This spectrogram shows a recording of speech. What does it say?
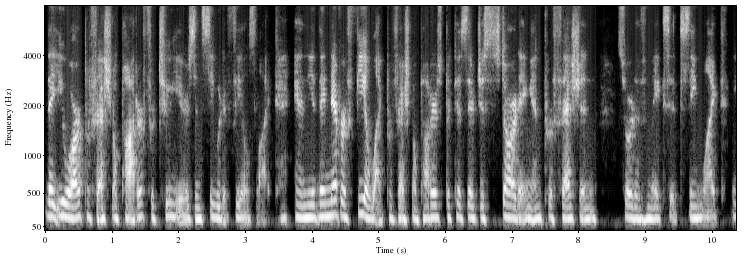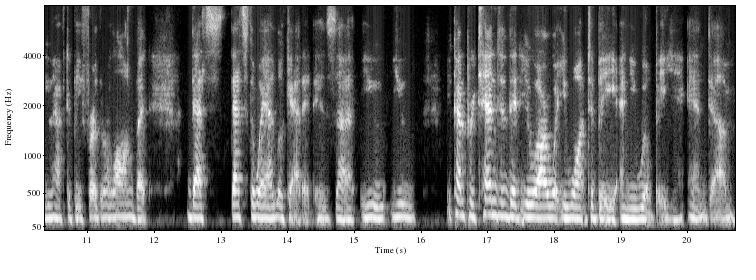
that you are a professional potter for two years and see what it feels like. And you, they never feel like professional potters because they're just starting, and profession sort of makes it seem like you have to be further along. But that's that's the way I look at it. Is uh, you you you kind of pretend that you are what you want to be, and you will be. And um,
